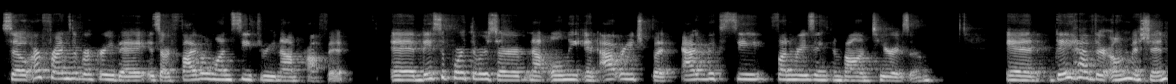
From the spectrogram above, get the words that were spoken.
So our Friends of Rookery Bay is our 501c3 nonprofit, and they support the reserve not only in outreach, but advocacy, fundraising, and volunteerism. And they have their own mission,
